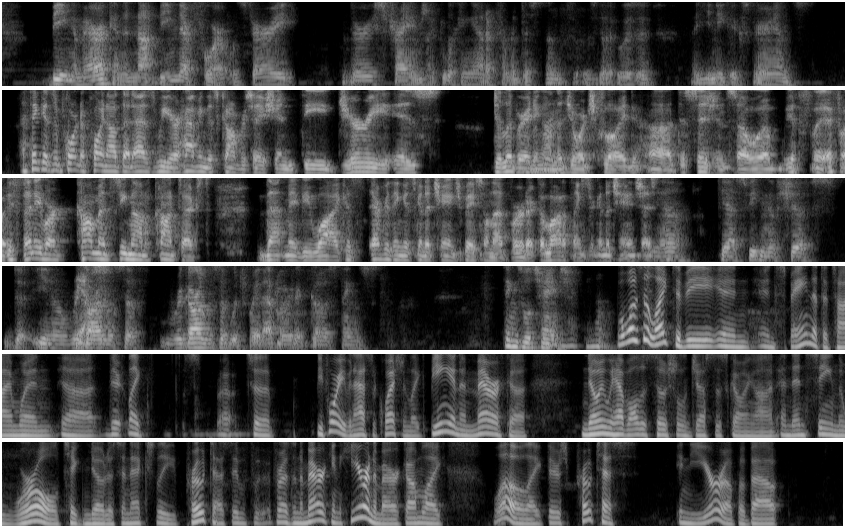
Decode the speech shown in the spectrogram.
being american and not being there for it was very very strange. Like looking at it from a distance it was a, it was a, a unique experience i think it's important to point out that as we are having this conversation the jury is deliberating mm-hmm. on the George Floyd uh, decision. So uh, if, if if any of our comments seem out of context, that may be why, because everything is going to change based on that verdict. A lot of things are going to change. I yeah yeah, speaking of shifts, you know, regardless yes. of regardless of which way that verdict goes, things things will change. What was it like to be in in Spain at the time when uh, they're like uh, to before I even ask the question, like being in America, knowing we have all the social injustice going on, and then seeing the world take notice and actually protest. If, if as an American here in America, I'm like, whoa, like there's protests in Europe about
